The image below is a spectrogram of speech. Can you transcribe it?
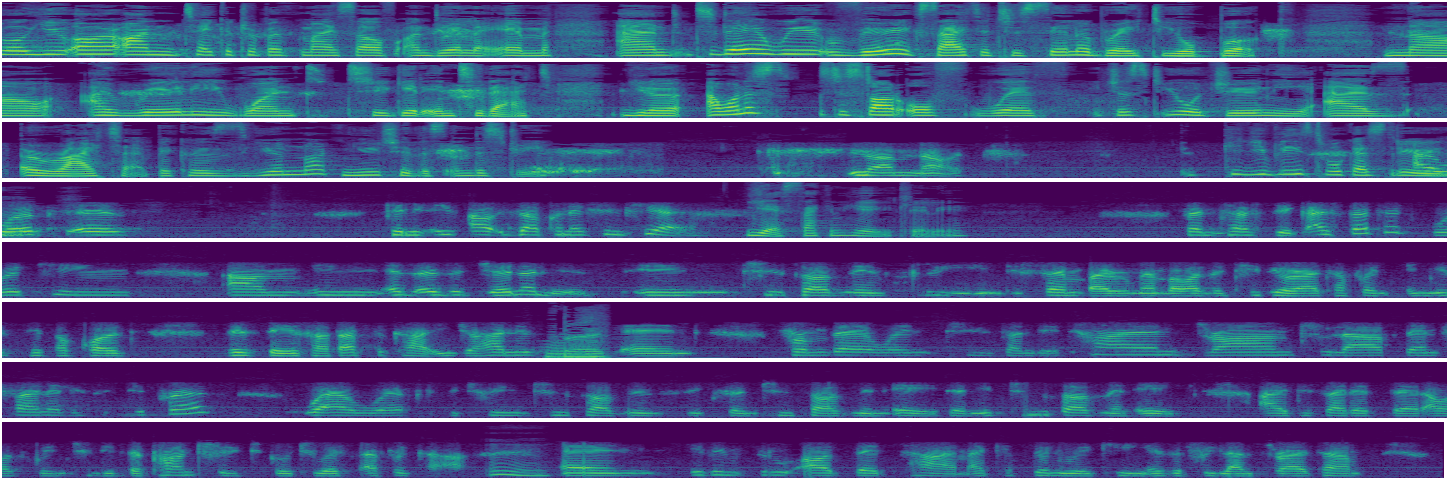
Well, you are on Take a Trip with myself on M, and today we're very excited to celebrate your book. Now, I really want to get into that. You know, I want us to start off with just your journey as a writer because you're not new to this industry. No, I'm not. Could you please talk us through? I worked as. Can you? Oh, is our connection here? Yes, I can hear you clearly. Fantastic. I started working um, in, as, as, a journalist in 2003 in December. I remember I was a TV writer for a newspaper called This Day South Africa in Johannesburg, and from there I went to Sunday Times, Drum, True Love, then finally City Press, where I worked between 2006 and 2008. And in 2008, I decided that I was going to leave the country to go to West Africa. Mm. And even throughout that time, I kept on working as a freelance writer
